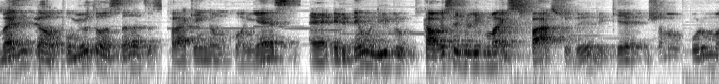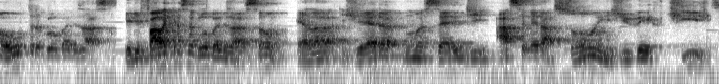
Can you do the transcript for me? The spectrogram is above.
Mas então, o Milton Santos, para quem não conhece, é, ele tem um livro, talvez seja o livro mais fácil dele, que é, chama Por uma Outra Globalização. Ele fala que essa globalização, ela gera uma série de acelerações, de vertigens,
